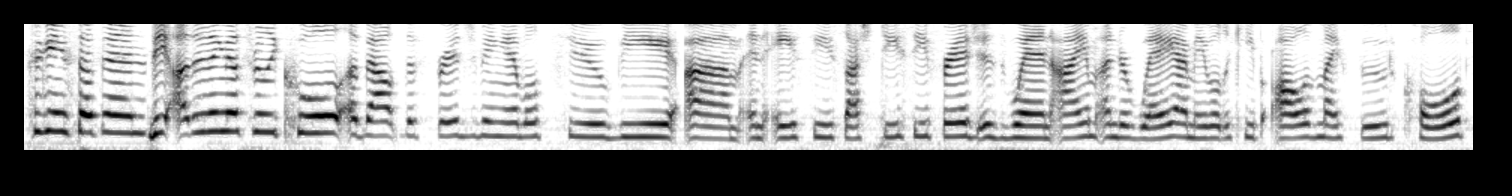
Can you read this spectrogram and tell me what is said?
cooking stuff in. The other thing that's really cool about the fridge being able to be um, an AC slash DC fridge is when I am underway, I'm able to keep all of my food cold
